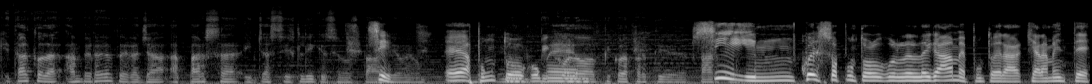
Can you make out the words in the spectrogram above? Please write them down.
Che tra l'altro la Amber Heard era già apparsa in Justice League se non sbaglio. Sì, è appunto come... Piccolo, piccola parte, parte. Sì, questo appunto il legame appunto era chiaramente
